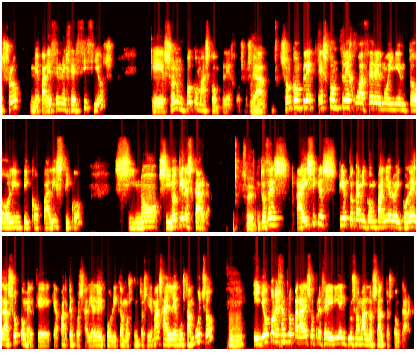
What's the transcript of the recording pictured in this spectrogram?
stroke me parecen ejercicios que son un poco más complejos. O sea, son comple es complejo hacer el movimiento olímpico balístico si no, si no tienes carga. Entonces, ahí sí que es cierto que a mi compañero y colega Sucomel, que, que aparte pues a día de hoy publicamos juntos y demás, a él le gustan mucho. Y yo, por ejemplo, para eso preferiría incluso más los saltos con carga.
